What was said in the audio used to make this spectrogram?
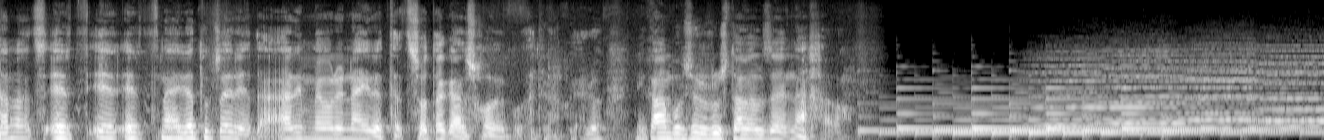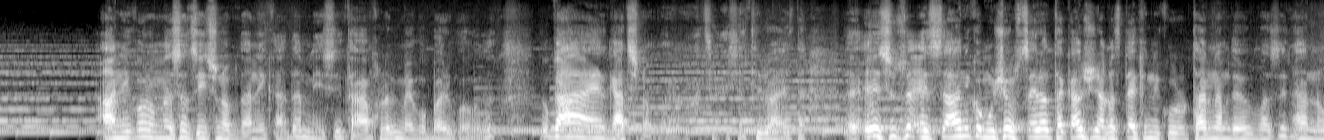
რაღაც ერთ ერთნაირად უწერია და არის მეორენაირადაც ცოტა განსხვავებულად რა ქვია რომ ნიკა ამბობს რომ რუსთაველზე ანიკო რომელსაც იცნობდა ნიკა და მისი დაახლოებით მეგობარი ყოლა. ნუ გაცნობა რაღაცა ესეთი რა ეს და ეს ეს ანიკო მუშაობს წერალთა კავშირში რაღაც ტექნიკურ თანამდებობაზე რა ნუ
